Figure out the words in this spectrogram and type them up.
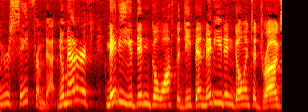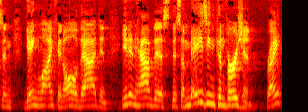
We were saved from that. No matter if maybe you didn't go off the deep end, maybe you didn't go into drugs and gang life and all of that, and you didn't have this, this amazing conversion, right?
